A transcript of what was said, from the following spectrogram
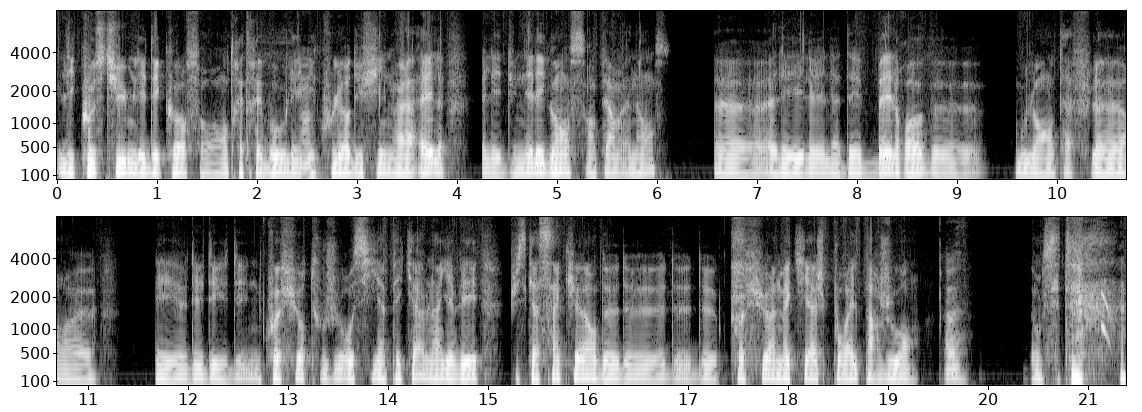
les costumes, les décors sont vraiment très très beaux, les, Ouais. les couleurs du film. Voilà, elle, elle est d'une élégance en permanence. Euh, elle, est, elle a des belles robes euh, moulantes à fleurs euh, et des, des- des- une coiffure toujours aussi impeccable. hein. Il y avait jusqu'à 5 heures de, de, de- de coiffure et de maquillage pour elle par jour. Ah ouais. Donc c'était un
